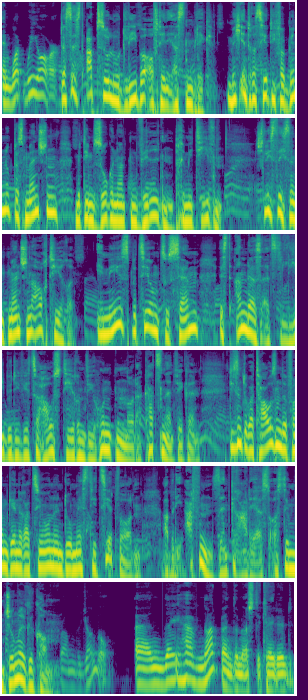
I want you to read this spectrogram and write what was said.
and what we are. Das ist absolut Liebe auf den ersten Blick. Mich interessiert die Verbindung des Menschen mit dem sogenannten Wilden, Primitiven. Schließlich sind Menschen auch Tiere. Emes Beziehung zu Sam ist anders als die Liebe, die wir zu Haustieren wie Hunden oder Katzen entwickeln. Die sind über tausende von Generationen domestiziert worden. Aber die Affen sind gerade erst aus dem Dschungel gekommen. From the jungle. And they have not been domesticated.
